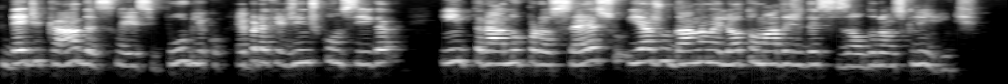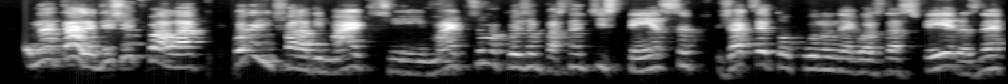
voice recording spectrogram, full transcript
dedicadas a esse público é para que a gente consiga entrar no processo e ajudar na melhor tomada de decisão do nosso cliente. Natália, deixa eu te falar. Quando a gente fala de marketing, marketing é uma coisa bastante extensa. Já que você tocou no negócio das feiras, né?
